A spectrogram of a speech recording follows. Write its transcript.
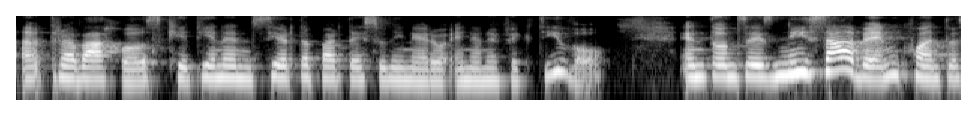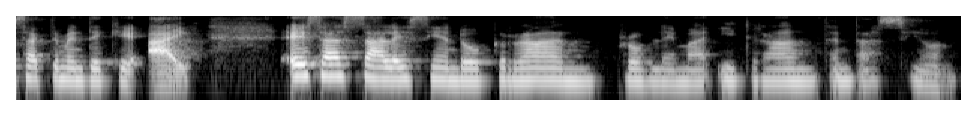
ah, trabajos que tienen cierta parte de su dinero en efectivo. Entonces, ni saben cuánto exactamente que hay. Esa sale siendo gran problema y gran tentación.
